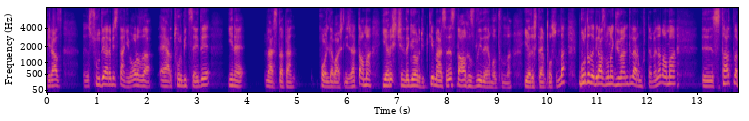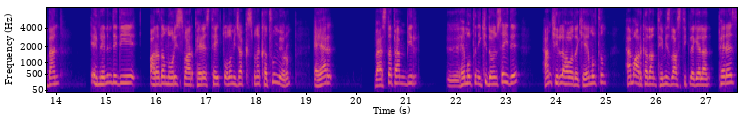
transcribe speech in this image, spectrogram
Biraz e, Suudi Arabistan gibi orada da eğer tur bitseydi yine Verstappen polde başlayacaktı ama yarış içinde gördük ki Mercedes daha hızlıydı Hamilton'la yarış temposunda. Burada da biraz buna güvendiler muhtemelen ama e, startla ben Emre'nin dediği arada Norris var, Perez Tate olamayacak kısmına katılmıyorum. Eğer Verstappen bir e, Hamilton 2 dönseydi hem kirli havadaki Hamilton hem arkadan temiz lastikle gelen Perez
